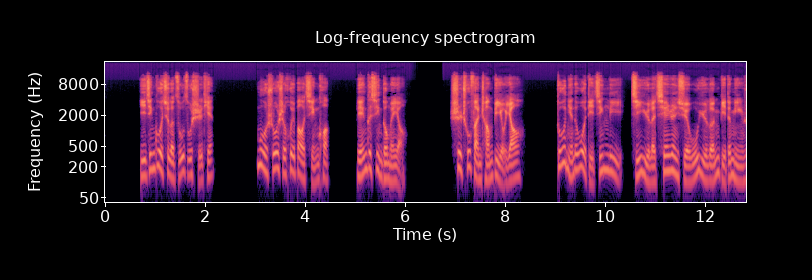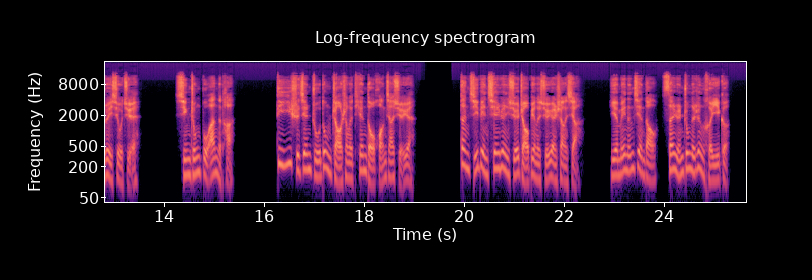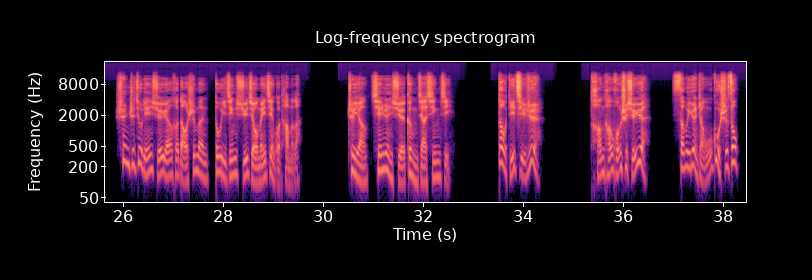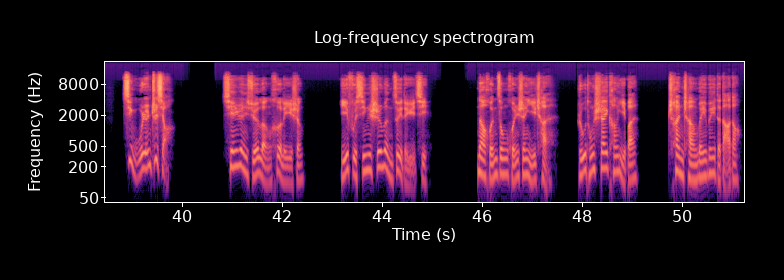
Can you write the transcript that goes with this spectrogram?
已经过去了足足十天。莫说是汇报情况，连个信都没有。事出反常必有妖。多年的卧底经历给予了千仞雪无与伦比的敏锐嗅觉，心中不安的他，第一时间主动找上了天斗皇家学院。但即便千仞雪找遍了学院上下，也没能见到三人中的任何一个，甚至就连学员和导师们都已经许久没见过他们了。这样，千仞雪更加心悸。到底几日？堂堂皇室学院，三位院长无故失踪。竟无人知晓。千仞雪冷喝了一声，一副兴师问罪的语气。那魂宗浑身一颤，如同筛糠一般，颤颤巍巍的答道：“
